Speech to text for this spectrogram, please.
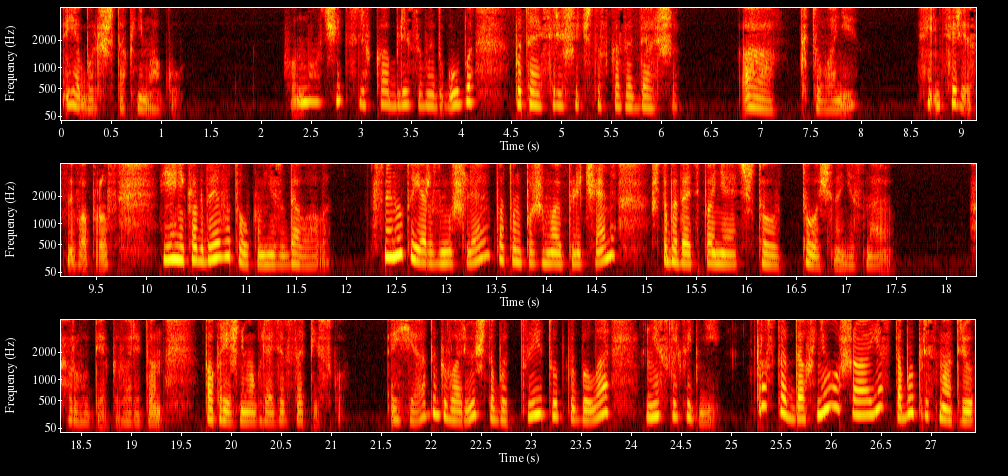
Я больше так не могу». Он молчит, слегка облизывает губы, пытаясь решить, что сказать дальше. «А кто они?» Интересный вопрос. Я никогда его толком не задавала. С минуту я размышляю, потом пожимаю плечами, чтобы дать понять, что точно не знаю. «Руби», — говорит он, по-прежнему глядя в записку, — «я договорюсь, чтобы ты тут побыла несколько дней. Просто отдохнешь, а я с тобой присмотрю.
